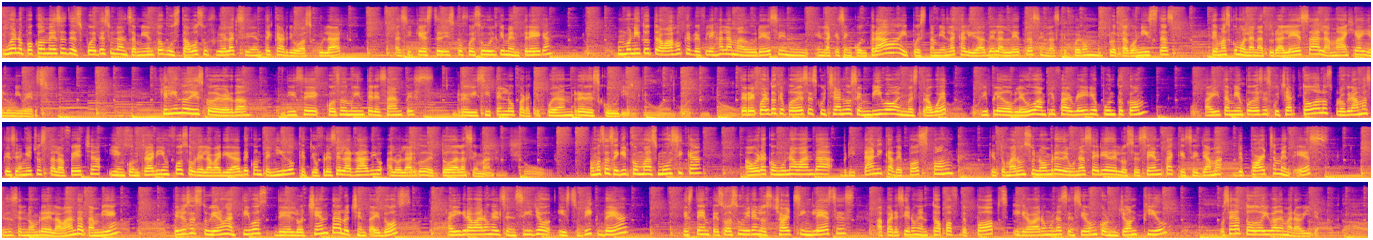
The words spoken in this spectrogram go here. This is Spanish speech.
Y bueno, pocos meses después de su lanzamiento, Gustavo sufrió el accidente cardiovascular, así que este disco fue su última entrega. Un bonito trabajo que refleja la madurez en, en la que se encontraba y pues también la calidad de las letras en las que fueron protagonistas temas como la naturaleza, la magia y el universo. Qué lindo disco de verdad. Dice cosas muy interesantes. Revisítenlo para que puedan redescubrir. Te recuerdo que puedes escucharnos en vivo en nuestra web www.amplifyradio.com. Ahí también puedes escuchar todos los programas que se han hecho hasta la fecha y encontrar info sobre la variedad de contenido que te ofrece la radio a lo largo de toda la semana. Vamos a seguir con más música ahora con una banda británica de post-punk que tomaron su nombre de una serie de los 60 que se llama Department S. Ese es el nombre de la banda también. Ellos estuvieron activos del 80 al 82. Ahí grabaron el sencillo Is Big There. Este empezó a subir en los charts ingleses, aparecieron en Top of the Pops y grabaron una sesión con John Peel. O sea, todo iba de maravilla.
